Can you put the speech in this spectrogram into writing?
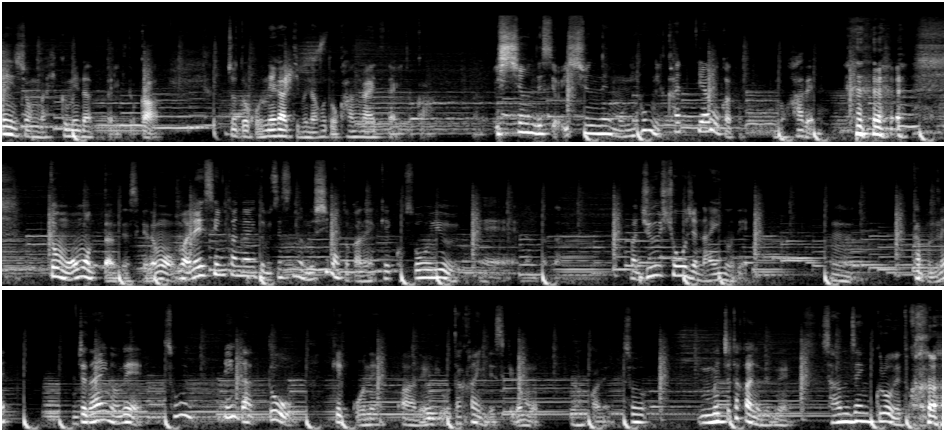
テンションが低めだったりとか、ちょっとこうネガティブなことを考えてたりとか、一瞬ですよ、一瞬ね、もう日本に帰ってやろうかと、もう歯で。とも思ったんですけども、まあ、冷静に考えると別にそんな虫歯とかね、結構そういう、えー、なんだろう、まあ、重症じゃないので、うん、多分ね、じゃないので、それだと、結構ね、あの、お高いんですけども、なんかね、その、めっちゃ高いのでね、3000クローネとか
